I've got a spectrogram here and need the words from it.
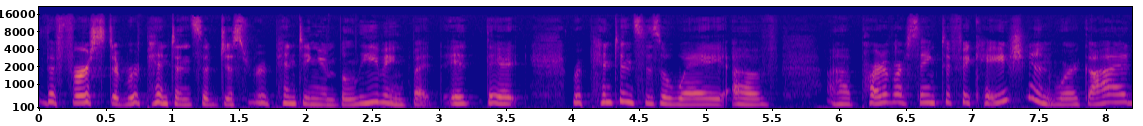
the first of repentance of just repenting and believing, but it there repentance is a way of uh, part of our sanctification where God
